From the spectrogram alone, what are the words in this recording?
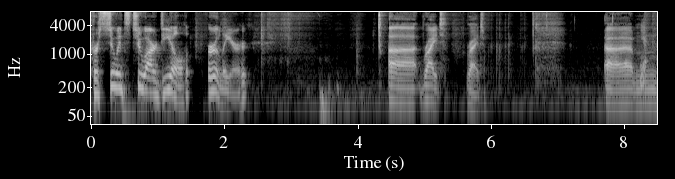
pursuant to our deal earlier. Uh, right, right. Um, Yeah.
